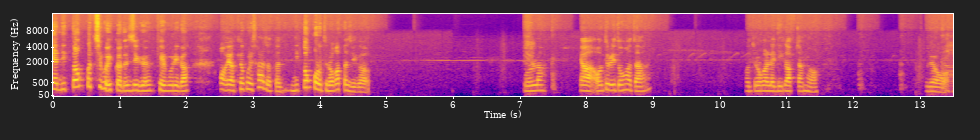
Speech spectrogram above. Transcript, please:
니 똥꼬 치고 있거든, 지금, 개구리가. 어, 야, 개구리 사라졌다. 니 똥꼬로 들어갔다, 지금. 몰라. 야, 어디로 이동하자. 어디로 갈래? 니가 앞장서. 두려워. 거.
